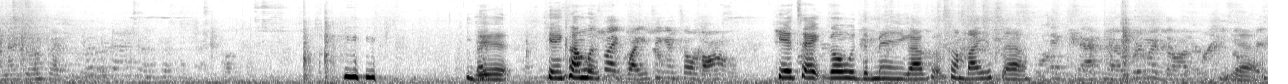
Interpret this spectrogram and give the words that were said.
And I don't like do it. Yeah. Can't come with like, why are you taking so long? can't take go with the men, you gotta come by yourself. Exactly. I bring my daughter. She's Yeah. okay.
